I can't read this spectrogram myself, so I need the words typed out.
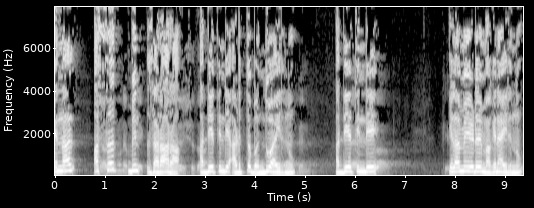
എന്നാൽ അസദ് ബിൻ സറാറ അദ്ദേഹത്തിന്റെ അടുത്ത ബന്ധുവായിരുന്നു. അദ്ദേഹത്തിന്റെ ഇളമയുടെ മകനായിരുന്നു.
